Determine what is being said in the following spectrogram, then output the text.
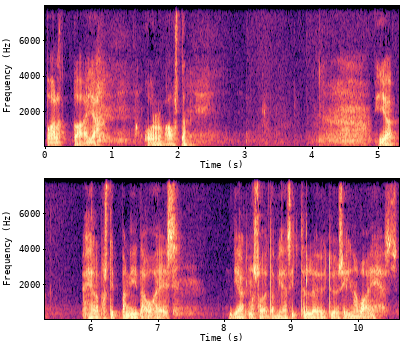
palkkaa ja korvausta. Ja helpostipa niitä oheisi diagnosoitavia sitten löytyy siinä vaiheessa.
